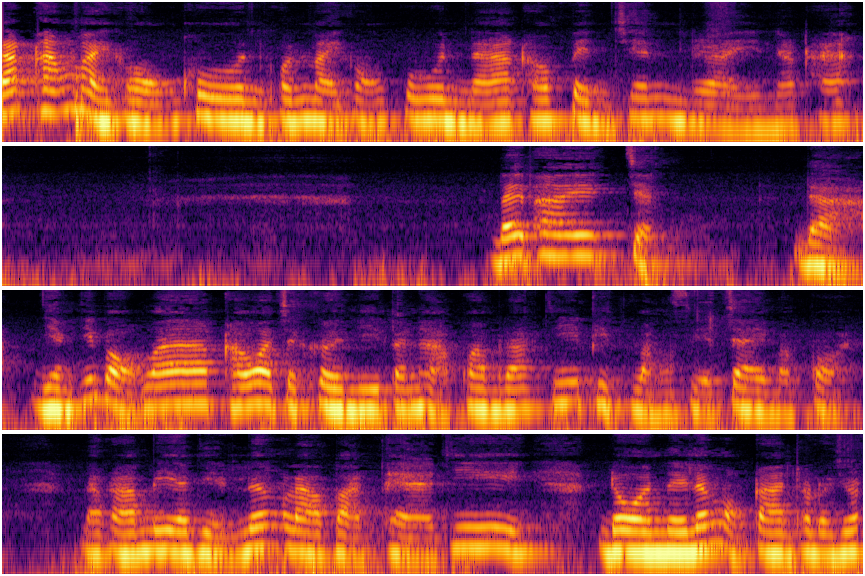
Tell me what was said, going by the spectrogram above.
รักครั้งใหม่ของคุณคนใหม่ของคุณนะเขาเป็นเช่นไรนะคะ ได้ไพ่เจ็ดดาบอย่างที่บอกว่าเขาอาจจะเคยมีปัญหาความรักที่ผิดหวังเสียใจมาก่อน นะคะมีอดีตเรื่องราวบาดแผลที่โดนในเรื่องของการทรยศ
